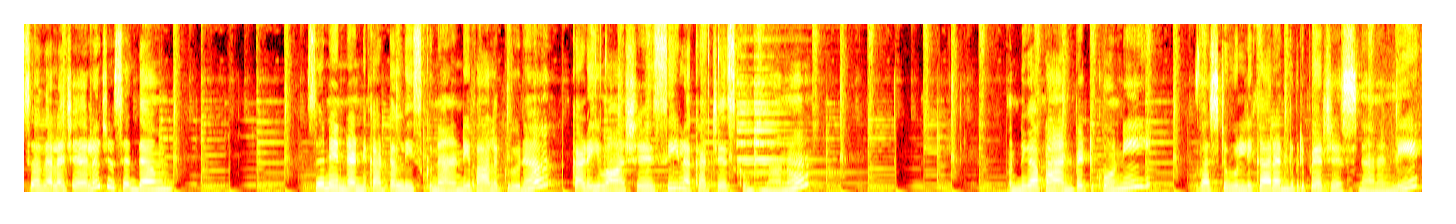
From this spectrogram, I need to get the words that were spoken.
సో అది ఎలా చేయాలో చూసేద్దాం. సో నేను రెండు కట్టలు తీసుకున్నానండి పాలకూర. కడిగి వాష్ చేసి ఇలా కట్ చేసుకుంటున్నాను. ముందుగా ప్యాన్ పెట్టుకొని ఫస్ట్ ఉల్లికారానికి ప్రిపేర్ చేస్తున్నానండి.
